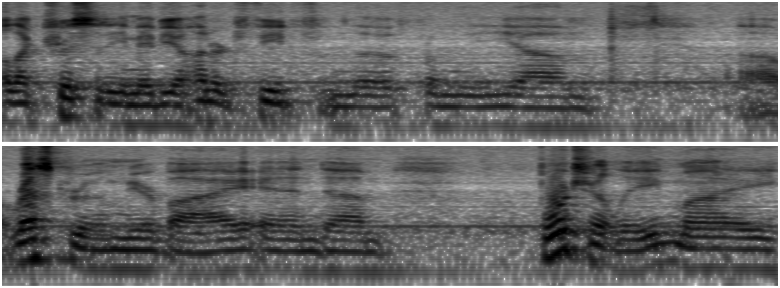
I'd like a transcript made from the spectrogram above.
electricity maybe a hundred feet from the, from the, um, uh, restroom nearby, and, um, fortunately, my,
